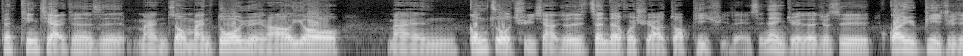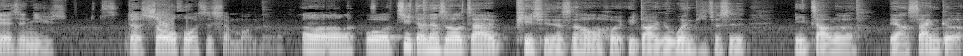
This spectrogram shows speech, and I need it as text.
但听起来真的是蛮重、蛮多元，然后又蛮工作取向，就是真的会需要做 pitch 这件事。那你觉得就是关于 pitch 这件事，你的收获是什么呢？呃，我记得那时候在 pitch 的时候会遇到一个问题，就是你找了两三个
